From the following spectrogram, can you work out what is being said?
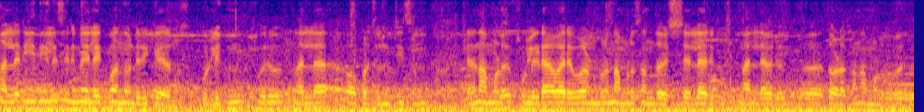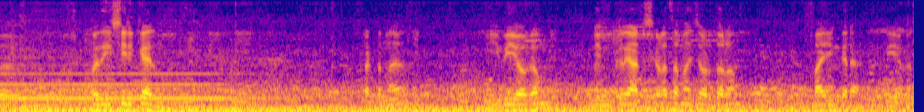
നല്ല രീതിയിൽ സിനിമയിലേക്ക് വന്നുകൊണ്ടിരിക്കുകയായിരുന്നു. പുള്ളിക്കും ഒരു നല്ല ഓപ്പർച്യൂണിറ്റീസും പിന്നെ നമ്മൾ പുള്ളിയുടെ ആ വരവ് കാണുമ്പോൾ നമ്മൾ സന്തോഷിച്ച എല്ലാവർക്കും നല്ല ഒരു തുടക്കം നമ്മൾ പ്രതീക്ഷിച്ചിരിക്കുകയായിരുന്നു. പെട്ടെന്ന് ഈ വിയോഗം മിമിക്രി ആർട്ടിസ്റ്റുകളെ സംബന്ധിച്ചിടത്തോളം ഭയങ്കര വിയോഗം.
